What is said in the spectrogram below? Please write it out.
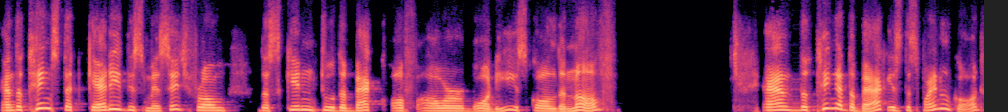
And the things that carry this message from the skin to the back of our body is called the nerve. And the thing at the back is the spinal cord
